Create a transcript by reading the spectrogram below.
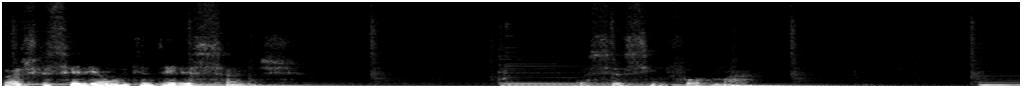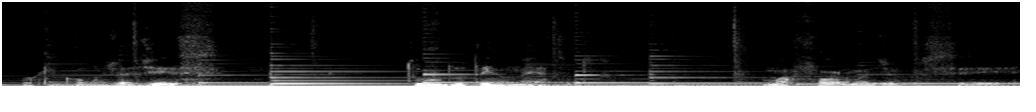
eu acho que seria muito interessante você se informar. Porque, como já disse, tudo tem um método, uma forma de você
